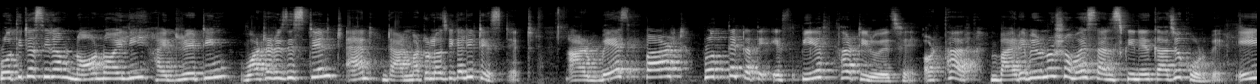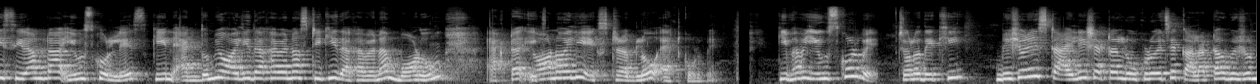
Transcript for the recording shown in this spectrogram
প্রতিটা serum non oily hydrating water resistant and dermatologically tested আর বেস্ট পার্ট প্রত্যেকটাতে এসপিএফ থার্টি রয়েছে। অর্থাৎ বাইরে বেরোনোর সময় সানস্ক্রিনের কাজও করবে। এই সিরামটা ইউজ করলে স্কিন একদমই অয়েলি দেখাবে না স্টিকি দেখাবে না, বরং একটা non oily extra glow add করবে। কীভাবে ইউজ করবে? চলো দেখি। ভীষণই স্টাইলিশ একটা লুক রয়েছে কালারটাও ভীষণ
